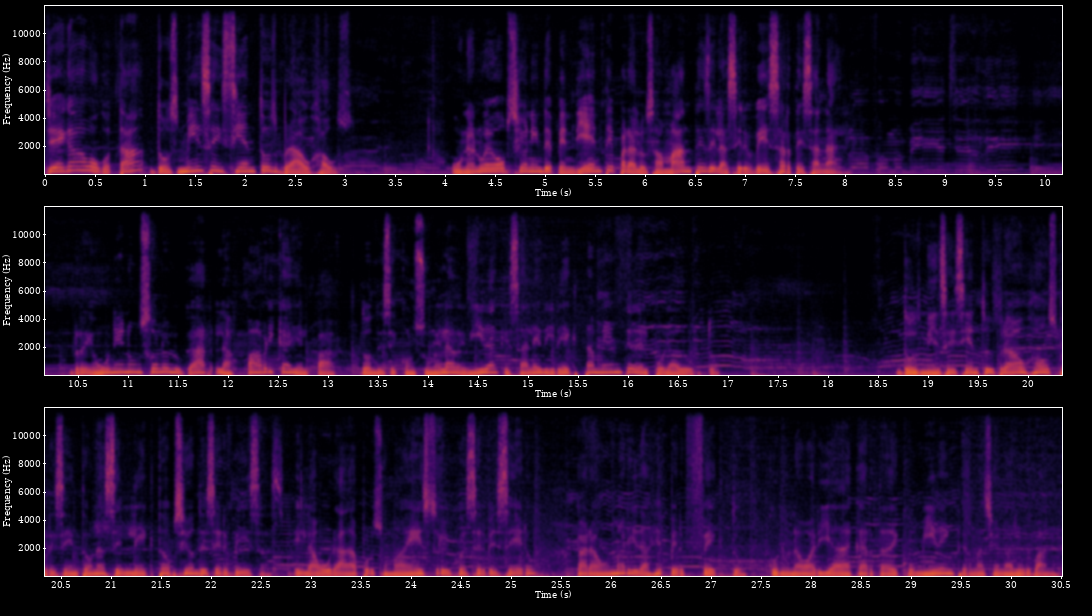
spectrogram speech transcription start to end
Llega a Bogotá 2600 Brauhaus, una nueva opción independiente para los amantes de la cerveza artesanal. Reúne en un solo lugar la fábrica y el pub, donde se consume la bebida que sale directamente del poladucto. 2600 Brauhaus presenta una selecta opción de cervezas, elaborada por su maestro y juez cervecero para un maridaje perfecto con una variada carta de comida internacional urbana.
